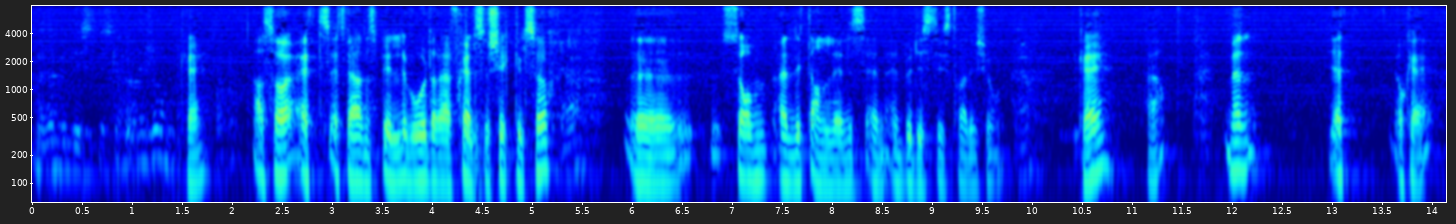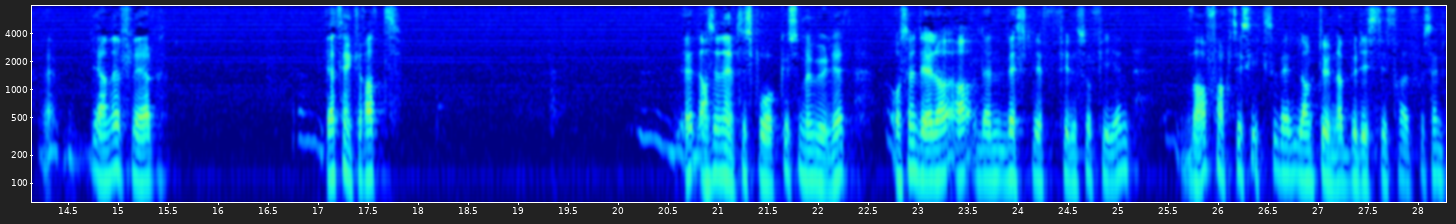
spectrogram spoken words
med den buddhistiske tradisjonen. Okay. Altså et, et, verdensbilde hvor det er frelsesskikkelser uh, som er litt annerledes enn en buddhistisk tradisjon. Ok, ja. Men jeg, OK, gjerne flere Jeg tenker at altså Jeg nevnte språket som en mulighet. Også en del av den vestlige filosofien var faktisk ikke så veldig langt unna buddhistisk tradisjon.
